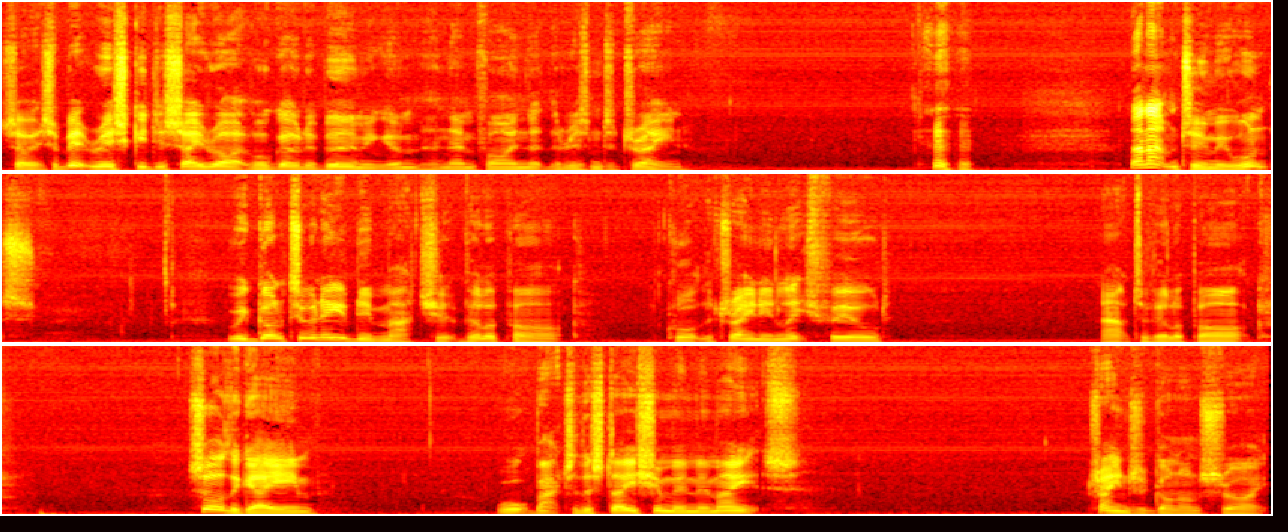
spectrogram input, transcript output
So it's a bit risky to say, right, we'll go to Birmingham and then find that there isn't a train. that happened to me once. We'd gone to an evening match at Villa Park, caught the train in Lichfield, out to Villa Park, saw the game, Walked back to the station with my mates. Trains had gone on strike.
